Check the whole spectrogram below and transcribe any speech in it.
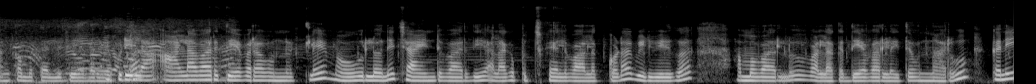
అంకమ్మ తల్లి దేవర ఇప్పుడు ఇలా ఆళ్ళవారి దేవర ఉన్నట్లే మా ఊర్లోనే చాయింటి వారిది అలాగే పుచ్చకాయల వాళ్ళకి కూడా విడివిడిగా అమ్మవార్లు వాళ్ళకి దేవర్లు అయితే ఉన్నారు. కానీ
